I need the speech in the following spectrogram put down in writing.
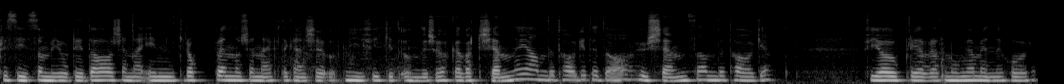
Precis som vi gjorde idag, känna in kroppen och känna efter kanske nyfiket undersöka vart känner jag andetaget idag? Hur känns andetaget? För jag upplever att många människor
